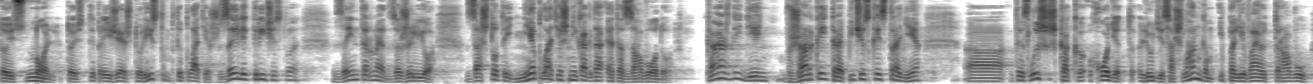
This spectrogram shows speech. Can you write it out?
То есть ноль. То есть ты приезжаешь туристом, ты платишь за электричество, за интернет, за жилье. За что ты не платишь никогда, это за воду. Каждый день в жаркой тропической стране а, ты слышишь, как ходят люди со шлангом и поливают траву,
